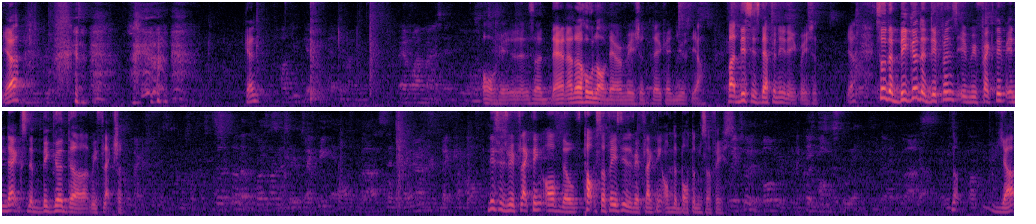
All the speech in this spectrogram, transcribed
Yeah? Can? How do you get N minus N2? Oh, okay. There's a, another whole lot of derivation that you can use. Yeah, but this is definitely the equation. Yeah. So the bigger the difference in refractive index, the bigger the reflection. This is reflecting off the top surface. This is reflecting off the bottom surface. No, yeah,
